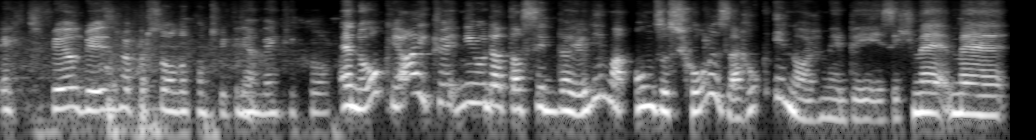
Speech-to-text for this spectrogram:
echt veel bezig met persoonlijke ontwikkeling, denk ik ook. En ook, ja, ik weet niet hoe dat, dat zit bij jullie, maar onze school is daar ook enorm mee bezig. Met, met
